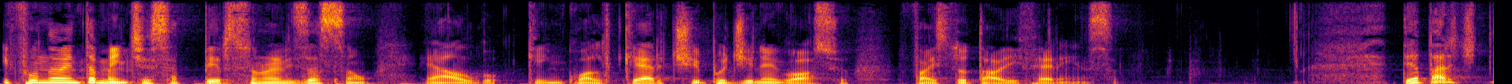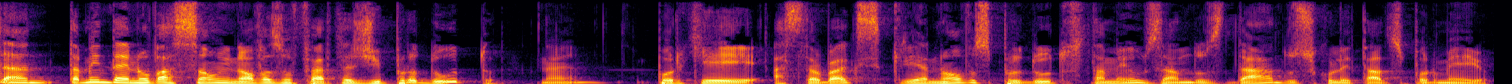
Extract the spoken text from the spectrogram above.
e fundamentalmente, essa personalização é algo que em qualquer tipo de negócio faz total diferença. Tem a parte da, também da inovação e novas ofertas de produto. Né? Porque a Starbucks cria novos produtos também usando os dados coletados por meio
